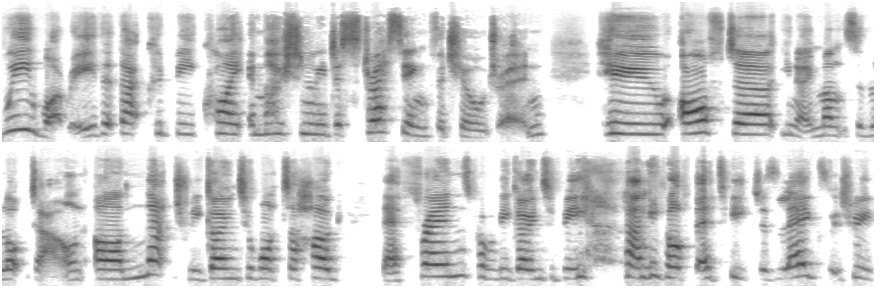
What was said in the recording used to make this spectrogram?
we worry that that could be quite emotionally distressing for children who after you know months of lockdown are naturally going to want to hug their friends probably going to be hanging off their teachers legs which we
